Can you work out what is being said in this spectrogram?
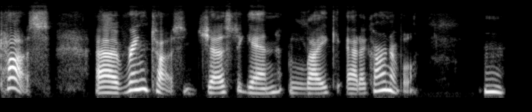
Toss, uh, ring toss, just again like at a carnival. Mm.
